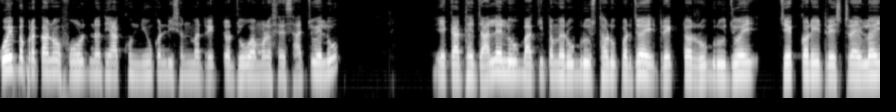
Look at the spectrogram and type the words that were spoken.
કોઈ પણ પ્રકારનો ફોલ્ટ નથી. આખું ન્યૂ કન્ડિશનમાં ટ્રેક્ટર જોવા મળશે સાચવેલું. એક હાથે ચાલેલું. બાકી તમે રૂબરૂ સ્થળ ઉપર જઈ ટ્રેક્ટર રૂબરૂ જોઈ ચેક કરી, ટેસ્ટ ડ્રાઈવ લઈ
